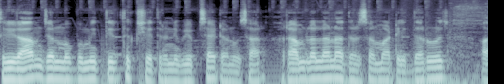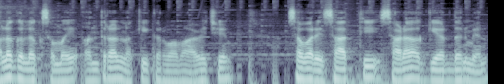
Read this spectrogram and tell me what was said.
શ્રી રામ જન્મભૂમિ તીર્થક્ષેત્રની વેબસાઇટ અનુસાર રામલલ્લાના દર્શન માટે દરરોજ અલગ અલગ સમય અંતરાલ નક્કી કરવામાં આવે છે. સવારે સાતથી સાડા અગિયાર દરમિયાન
